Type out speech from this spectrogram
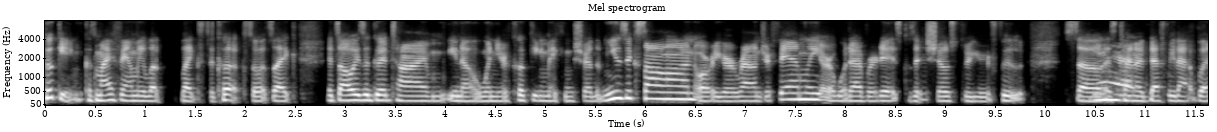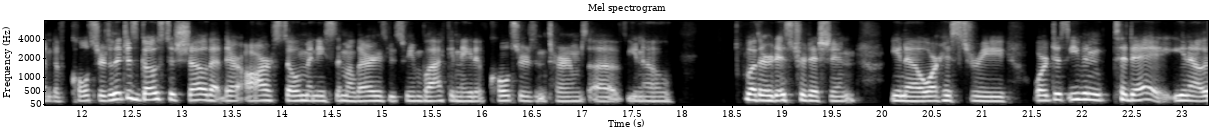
cooking because my family lo- likes to cook. So it's like it's always a good time, you know, when you're cooking, making sure the music's on or you're around your family or whatever it is, because it shows through your food. So yeah. it's kind of definitely that blend of cultures. And it just goes to show that there are so many similarities between Black and Native cultures in terms of, you know, whether it is tradition, you know, or history, or just even today, you know,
